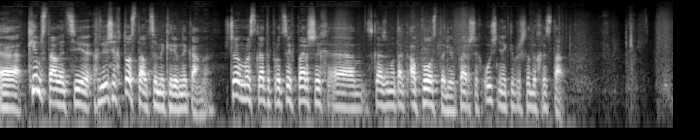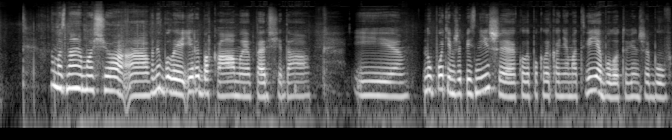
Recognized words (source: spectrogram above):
Е, ким стали ці, більше хто став цими керівниками? Що ви можете сказати про цих перших, е, скажімо так, апостолів, перших учнів, які прийшли до Христа? Ну, ми знаємо, що е, вони були і рибаками перші, да. і ну, потім вже пізніше, коли покликання Матвія було, то він вже був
